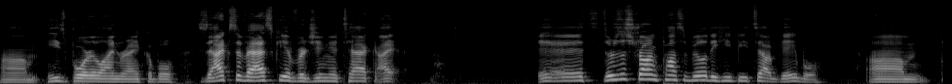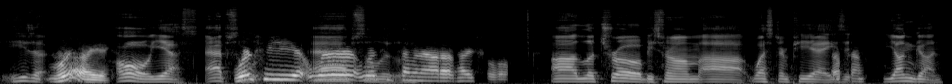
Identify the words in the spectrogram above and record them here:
Um, he's borderline rankable. Zach Zavatsky of Virginia Tech. I it's there's a strong possibility he beats out Gable. Um, he's a Really? oh yes, absolutely. Where's absolutely. he? Where? Where's he coming out of high school? Uh, Latrobe. He's from uh, Western PA. He's Okay. a young gun.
